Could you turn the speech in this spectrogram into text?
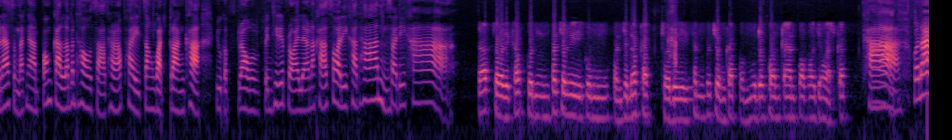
หัวหน้าสำนักงานป้องกันและบรรเทาสาธารณภัยจังหวัดตรังค่ะ อยู่กับเราเป็นที่เรียบร้อยแล้วนะคะ สวัสดีค่ะท่าน สวัสดีค่ะ ครับ สวัสดีครับ คุณพัชรีคุณขวัญชนกครับ สวัสดีท่านผู้ชมครับ ผมอุดมพรการปภจังหวัดครับ ค่ะหัวหน้า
